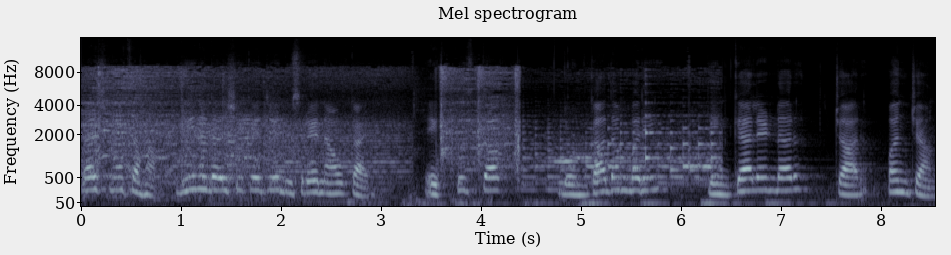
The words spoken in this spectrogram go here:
प्रश्न सहा. दिनदर्शिकेचे दुसरे नाव काय? एक पुस्तक दोन कादंबरी तीन कॅलेंडर चार पंचांग.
